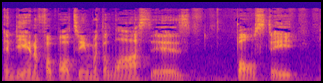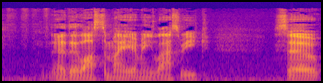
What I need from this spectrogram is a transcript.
Indiana football team with a loss is Ball State. Uh, they lost to Miami last week, so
